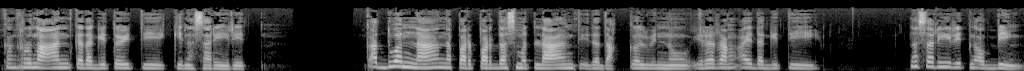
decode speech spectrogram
Kang runaan kadagito iti kinasaririt. Kaaduan na naparpardas matlaang ti idadakkel wenno irarangay dagiti nasaririt nga ubing.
